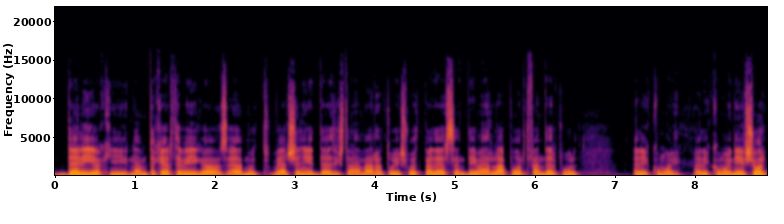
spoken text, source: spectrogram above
Deli, aki nem tekerte végig az elmúlt versenyét, de ez is talán várható, és volt Pedersen, Demar, Laport, Fenderpool, elég komoly, elég komoly névsor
